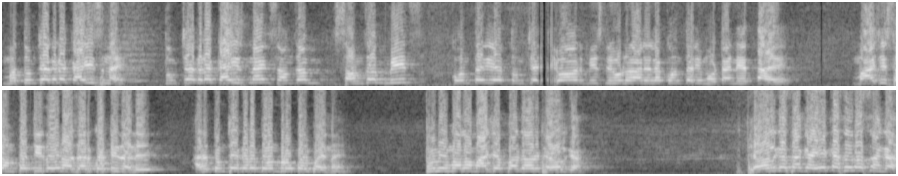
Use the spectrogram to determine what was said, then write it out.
मग तुमच्याकडे काहीच नाही. तुमच्याकडे काहीच नाही. समजा समजा मीच कोणतरी तुमच्या जीवावर मीच निवडून आलेला कोणतरी मोठा नेता आहे. माझी संपत्ती दोन हजार कोटी झाले आणि तुमच्याकडे दोन रुपये पण नाही. तुम्ही मला माझ्या पदावर ठेवाल का? ठेवाल का सांगा? एका सांगा.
